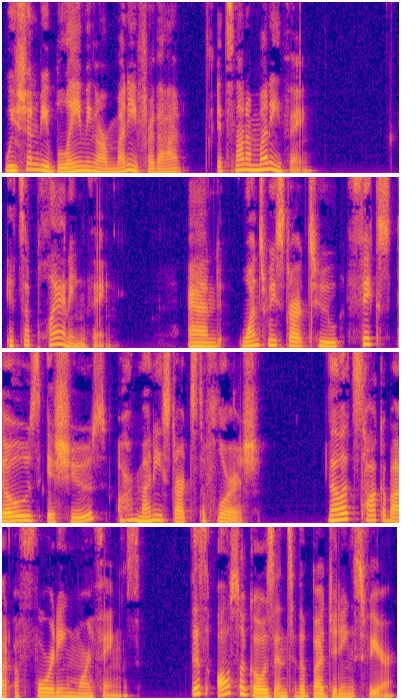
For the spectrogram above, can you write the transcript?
We shouldn't be blaming our money for that. It's not a money thing, it's a planning thing. And once we start to fix those issues, our money starts to flourish. Now let's talk about affording more things. This also goes into the budgeting sphere.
